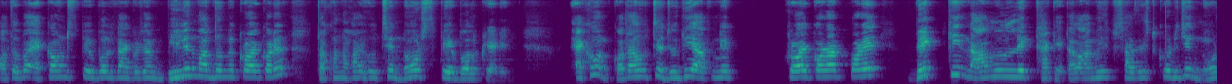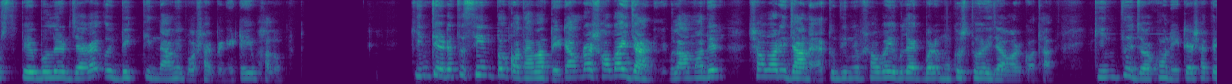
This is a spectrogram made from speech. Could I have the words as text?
অথবা অ্যাকাউন্টস পেয়েবল না করে যখন বিলের মাধ্যমে ক্রয় করেন তখন হয় হচ্ছে নোটস পেবল ক্রেডিট। এখন কথা হচ্ছে যদি আপনি ক্রয় করার পরে ব্যক্তির নাম উল্লেখ থাকে তাহলে আমি সাজেস্ট করি যে নোটস পেবলের জায়গায় ওই ব্যক্তির নামই বসাবেন। এটাই ভালো। কিন্তু এটা তো সিম্পল কথাবার্তা। এটা আমরা সবাই জানি। এগুলো আমাদের সবারই জানা। এতদিনে সবাই এগুলো একবারে মুখস্থ হয়ে যাওয়ার কথা। কিন্তু যখন এটার সাথে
